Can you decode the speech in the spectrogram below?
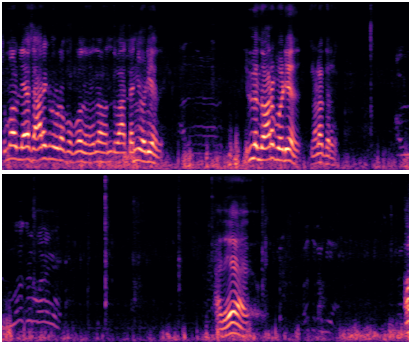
சும்மா அப்படி லேசா அரைக்கணும் விட போதும். இதெல்லாம் வந்து வா தண்ணி வடியாது. இல்லை இந்த வரப்பு வடியாது. நல்லா தரும். அது ஓ.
